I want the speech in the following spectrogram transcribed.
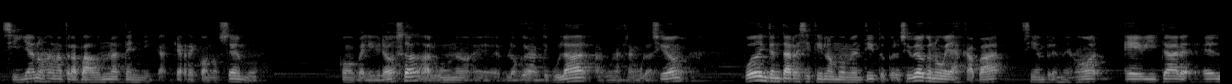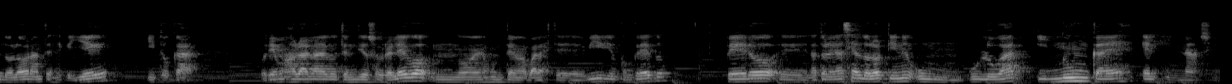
Si ya nos han atrapado en una técnica que reconocemos como peligrosa, algún eh, bloqueo articular, alguna estrangulación, Puedo intentar resistirlo un momentito, pero si veo que no voy a escapar, siempre es mejor evitar el dolor antes de que llegue y tocar. Podríamos hablar algo entendido sobre el ego, no es un tema para este vídeo en concreto, pero eh, la tolerancia al dolor tiene un, lugar y nunca es el gimnasio,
